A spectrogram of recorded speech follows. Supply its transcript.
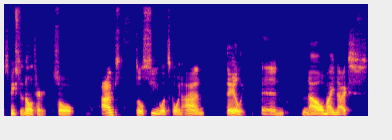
speaks to the military. So I'm still seeing what's going on daily. And now my next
